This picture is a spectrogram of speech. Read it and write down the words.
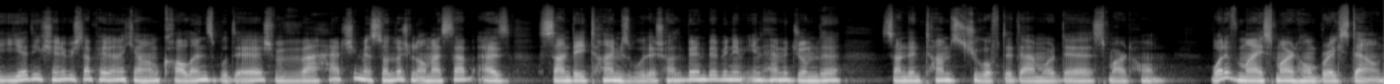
یه dictionary بیشتر پیدا نکردم. هم Collins بودش و هرچی مثال داشت لامصب از Sunday Times بودش. حالا بریم ببینیم این همه جمله Sunday Times چی گفته در مورد smart home What if my smart home breaks down?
